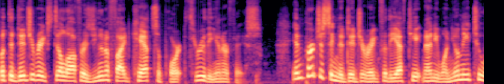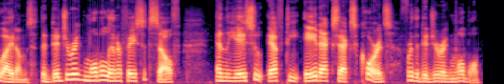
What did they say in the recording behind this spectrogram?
but the DigiRig still offers unified CAT support through the interface. In purchasing the DigiRig for the FT891, you'll need two items, the DigiRig mobile interface itself and the Yaesu FT8XX cords for the DigiRig mobile.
